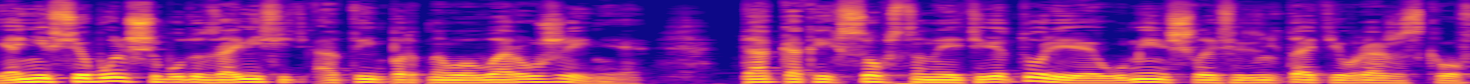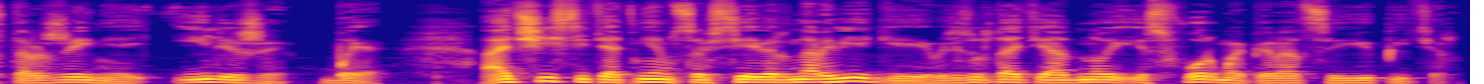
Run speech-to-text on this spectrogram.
и они все больше будут зависеть от импортного вооружения, так как их собственная территория уменьшилась в результате вражеского вторжения или же, б. очистить от немцев север Норвегии в результате одной из форм операции «Юпитер».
